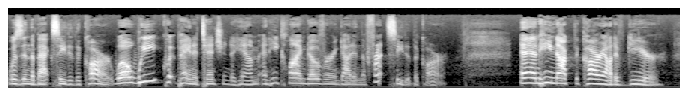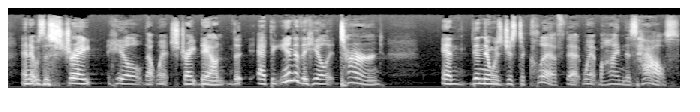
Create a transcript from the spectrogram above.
was in the back seat of the car. Well, we quit paying attention to him, and he climbed over and got in the front seat of the car. And he knocked the car out of gear. And it was a straight hill that went straight down. The, at the end of the hill, it turned, and then there was just a cliff that went behind this house.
